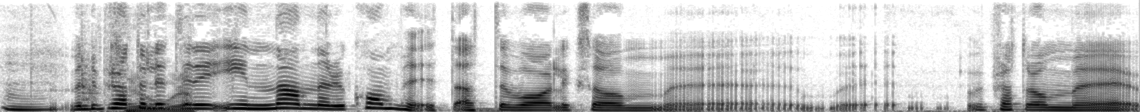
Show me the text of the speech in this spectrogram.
Mm. Men du pratade lite att... innan när du kom hit att det var liksom eh, Vi pratar om eh,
